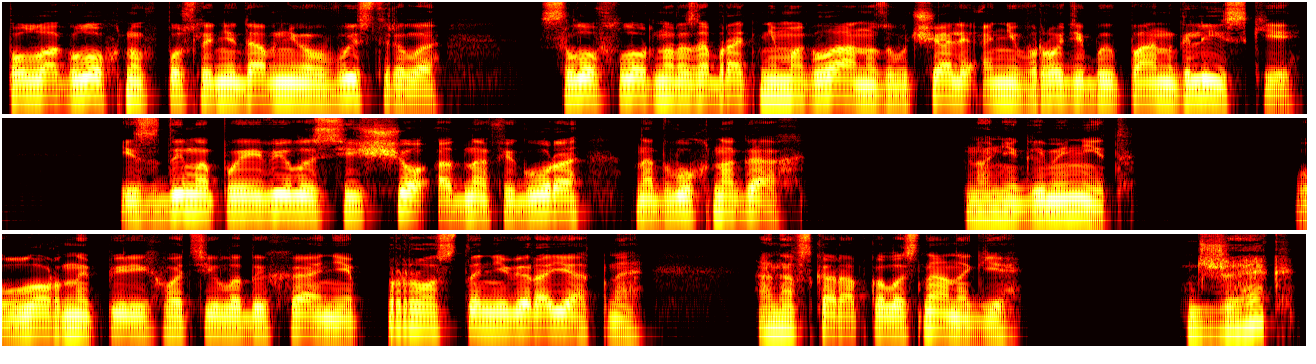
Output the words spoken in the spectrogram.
Полуоглохнув после недавнего выстрела, слов Лорна разобрать не могла, но звучали они вроде бы по-английски. Из дыма появилась еще одна фигура на двух ногах. Но не гоминид. У Лорны перехватило дыхание. Просто невероятно. Она вскарабкалась на ноги. «Джек?»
